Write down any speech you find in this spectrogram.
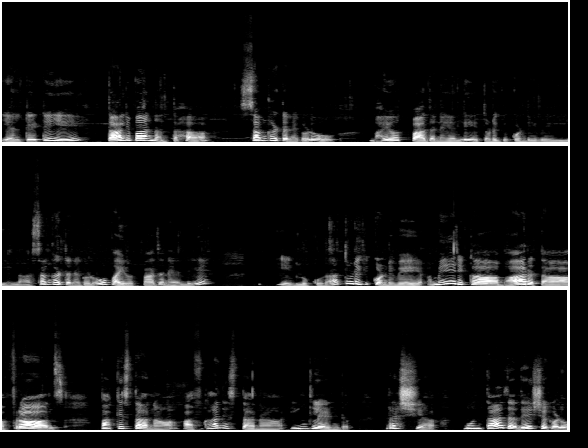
ಎಲ್ ಟಿ ಟಿ ತಾಲಿಬಾನ್ನಂತಹ ಸಂಘಟನೆಗಳು ಭಯೋತ್ಪಾದನೆಯಲ್ಲಿ ತೊಡಗಿಕೊಂಡಿವೆ. ಈ ಎಲ್ಲ ಸಂಘಟನೆಗಳು ಭಯೋತ್ಪಾದನೆಯಲ್ಲಿ ಈಗಲೂ ಕೂಡ ತೊಡಗಿಕೊಂಡಿವೆ. America, Bharat, France, Pakistan Afghanistan England, Russia ಮುಂತಾದ ದೇಶಗಳು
